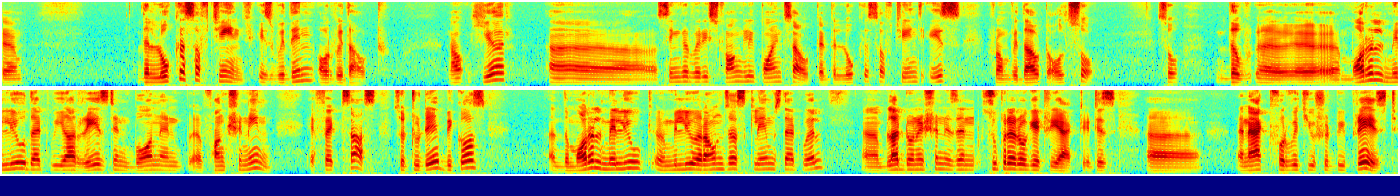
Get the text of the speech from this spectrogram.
uh, the locus of change is within or without. Now, here uh, Singer very strongly points out that the locus of change is from without also. So, the uh, moral milieu that we are raised and born and uh, function in affects us. So, today because the moral milieu, milieu around us claims that well blood donation is an supererogatory act, it is an act for which you should be praised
